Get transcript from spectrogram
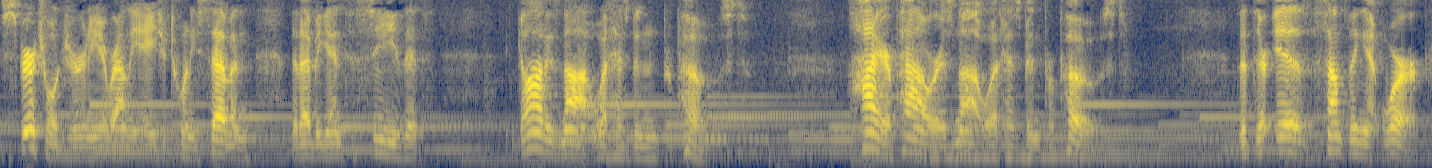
spiritual journey around the age of 27, that I began to see that God is not what has been proposed. Higher power is not what has been proposed. That there is something at work.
